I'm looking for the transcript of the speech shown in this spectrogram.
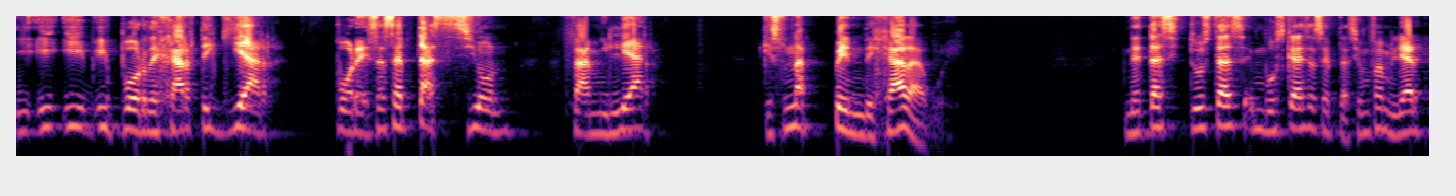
Y, y, y por dejarte guiar por esa aceptación familiar. Que es una pendejada, güey. Neta, si tú estás en busca de esa aceptación familiar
